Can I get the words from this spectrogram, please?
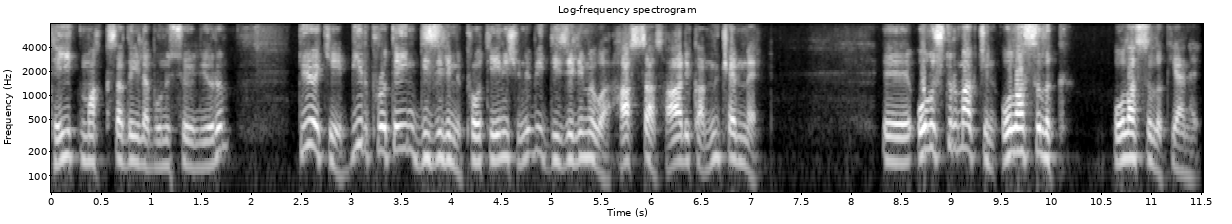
teyit maksadıyla bunu söylüyorum. Diyor ki bir protein dizilimi, proteinin şimdi bir dizilimi var. Hassas, harika, mükemmel. Ee, oluşturmak için olasılık, olasılık yani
